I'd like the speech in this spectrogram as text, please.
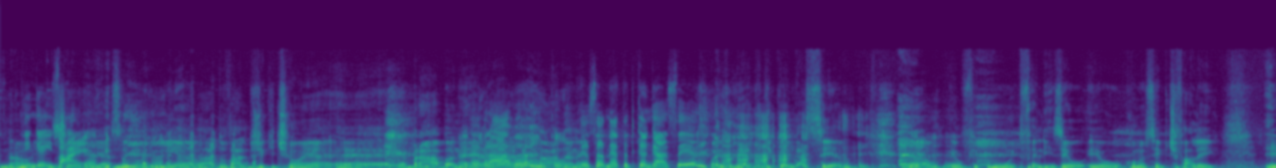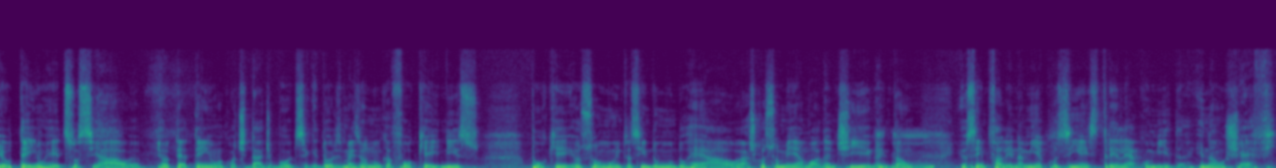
Não, Ninguém e, tira. E essa lourinha lá do Vale do Jequitinhonha é, é braba, né? É brava? revoltada, né? Sou neta de cangaceiro. Pois neto de cangaceiro. Não, eu fico muito feliz. Eu, eu, como eu sempre te falei, eu tenho rede social, eu até tenho uma quantidade boa de seguidores, mas eu nunca foquei nisso, porque eu sou muito assim do mundo real. Eu acho que eu sou meio a moda antiga. Então, eu sempre falei, na minha cozinha a estrela é a comida e não o chefe.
